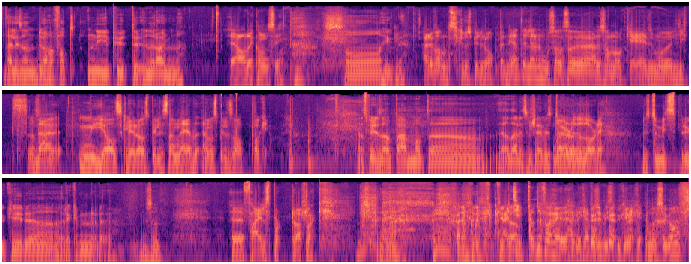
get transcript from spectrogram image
Det er litt sånn, du har fått nye puter under armene. Ja, det kan du si. Så hyggelig. Er det vanskelig å spille det opp og ned, eller er det motsatt? Altså, er det sånn ok, du må litt altså, Det er mye vanskeligere å spille seg ned enn å spille seg opp. Ok. Å spille seg opp er på en måte Ja, det er litt som skjer hvis du, Da gjør du det dårlig. hvis du misbruker uh, rekorden, eller liksom Eh, feil sport av slakk. ja. Jeg tipper at du får høyere handikap hvis du misbruker racketen også i golf.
